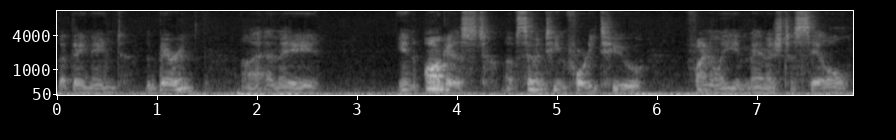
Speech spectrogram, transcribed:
that they named the Bering. Uh, and they, in August of 1742, finally managed to sail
